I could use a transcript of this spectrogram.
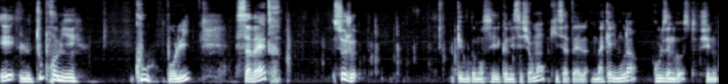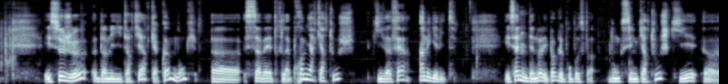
et le tout premier coup pour lui, ça va être ce jeu, que vous connaissez sûrement, qui s'appelle Makaimura Ghouls and Ghosts, chez nous. Et ce jeu, d'un éditeur tiers, Capcom donc, euh, ça va être la première cartouche qui va faire 1 mégabit. Et ça, Nintendo à l'époque le propose pas. Donc c'est une cartouche qui est euh,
